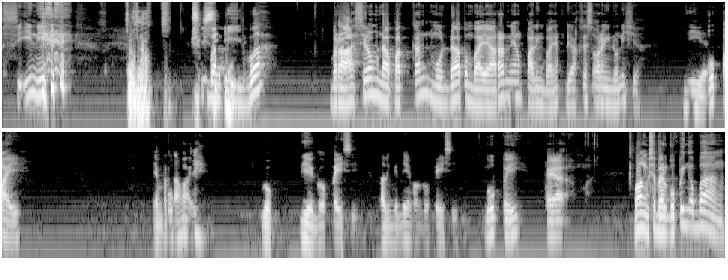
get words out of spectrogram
si ini tiba-tiba berhasil mendapatkan moda pembayaran yang paling banyak diakses orang Indonesia. Iya. GoPay. Yang pertama GoPay. eh Go iya GoPay sih. Paling gede emang GoPay sih. GoPay kayak Bang bisa bayar GoPay nggak Bang?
